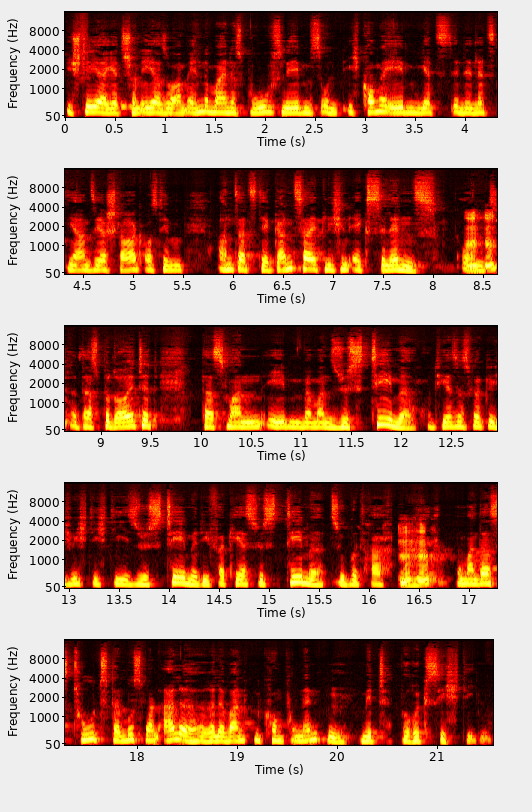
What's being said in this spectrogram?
ich stehe ja jetzt schon eher so am Ende meines Berufslebens und ich komme eben jetzt in den letzten Jahren sehr stark aus dem Ansatz der ganzheitlichen Exzellenz. Und mhm. das bedeutet, dass man eben, wenn man Systeme, und hier ist es wirklich wichtig, die Systeme, die Verkehrssysteme zu betrachten, mhm. wenn man das tut, dann muss man alle relevanten Komponenten mit berücksichtigen.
